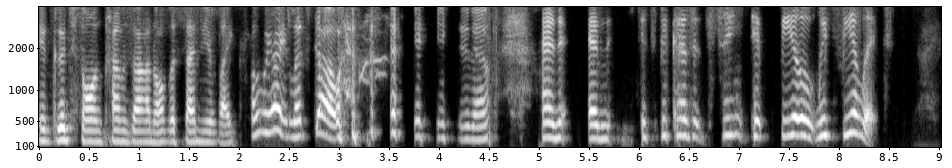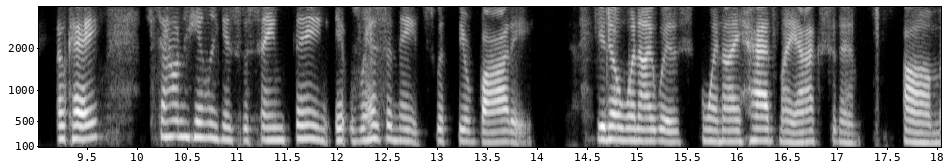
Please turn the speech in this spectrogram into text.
A good song comes on, all of a sudden you're like, oh all right, let's go. you know, and and it's because it's sing it feel we feel it. Okay. Sound healing is the same thing. It resonates with your body. You know, when I was when I had my accident, um,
